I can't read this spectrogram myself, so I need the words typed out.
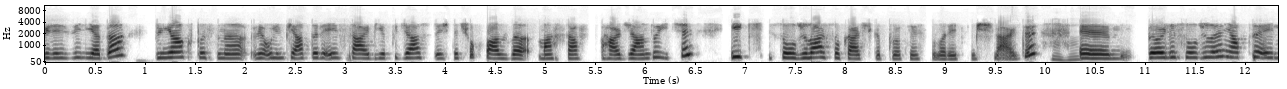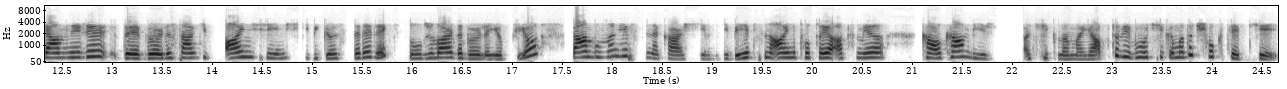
Brezilya'da Dünya Kupası'na ve olimpiyatları ev sahibi yapacağı süreçte çok fazla masraf harcandığı için ilk solcular sokağa çıkıp protestolar etmişlerdi. Hı hı. Ee, böyle solcuların yaptığı eylemleri de böyle sanki aynı şeymiş gibi göstererek solcular da böyle yapıyor. Ben bunların hepsine karşıyım gibi, hepsini aynı potaya atmaya kalkan bir açıklama yaptı ve bu açıklamada çok tepki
